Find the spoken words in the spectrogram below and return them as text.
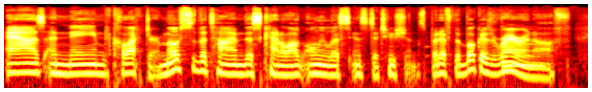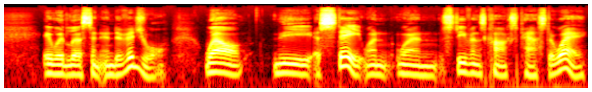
as a named collector. Most of the time, this catalog only lists institutions, but if the book is rare oh. enough, it would list an individual. Well, the estate, when, when Stevens Cox passed away,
